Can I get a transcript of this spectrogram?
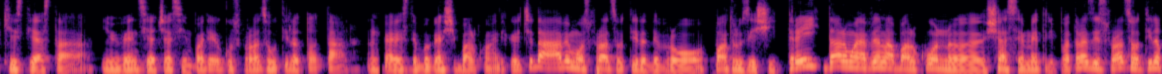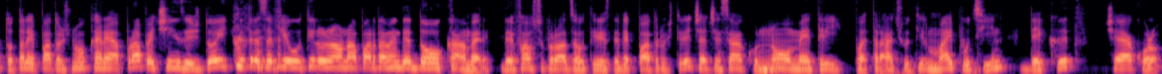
chestia asta, invenția cea simpatică cu suprafața utilă total, în care este băgat și balcon. Adică zice, da, avem o suprafață utilă de vreo 43, dar mai avem la balcon 6 uh, metri pătrați, deci suprafața utilă totală e 49, care e aproape 52, cât trebuie să fie utilul la un apartament de două camere. De fapt, suprafața utilă este de 43, ceea ce înseamnă cu 9 metri pătrați pătrați, util mai puțin decât ce ai acolo.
